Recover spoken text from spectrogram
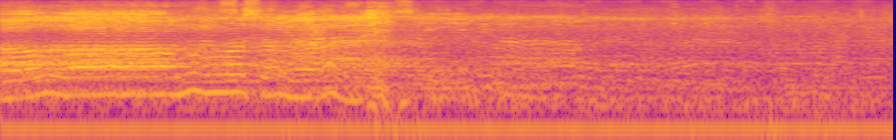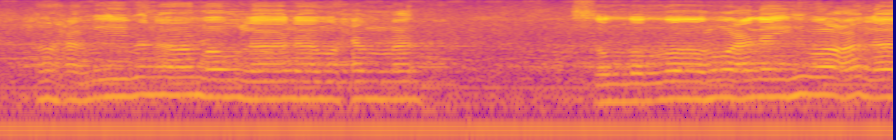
اللهم صل على وحبيبنا مولانا محمد صلى الله عليه وعلى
